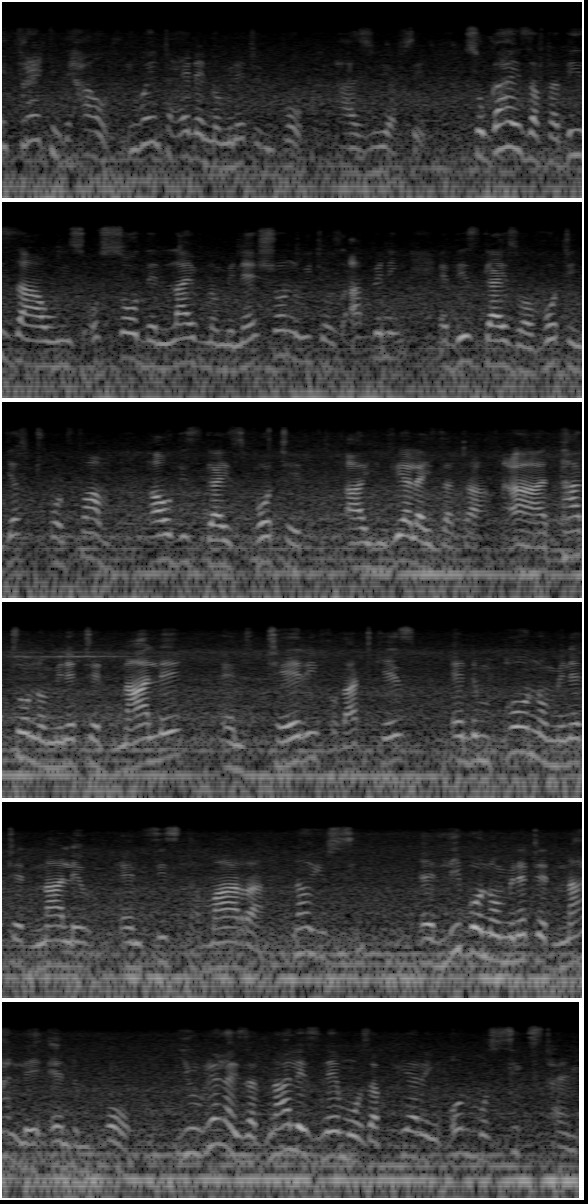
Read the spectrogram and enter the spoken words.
threat in the house. He went ahead and nominated Mpo, as we have said. So guys, after this, uh, we saw the live nomination which was happening and these guys were voting. Just to confirm how these guys voted, uh, you realize that uh, uh, Tato nominated Nale and Terry for that case and Mpo nominated Nale and Sister Mara. Now you see, uh, Libo nominated Nale and Mpo. You realize that Nale's name was appearing almost six times.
